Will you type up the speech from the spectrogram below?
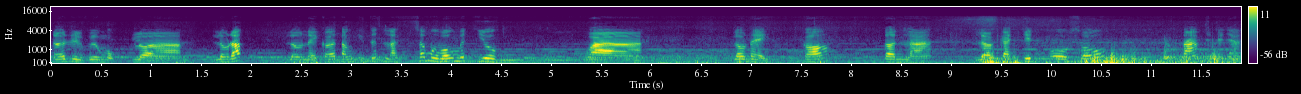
Để review một lò, lô đất. Lô này có tổng diện tích là 64 mét vuông. Và lô này có tên là LK9 ô số 8 nha cả nhà.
